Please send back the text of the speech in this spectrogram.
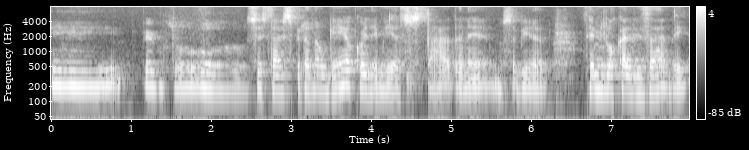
e perguntou se eu estava esperando alguém. Eu acordei meio assustada, né? Não sabia até me localizar bem.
